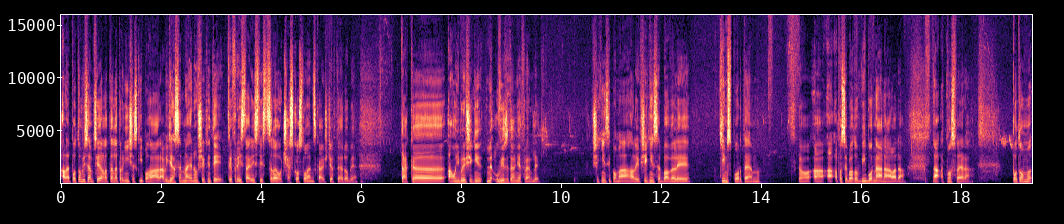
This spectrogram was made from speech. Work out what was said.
ale potom, když jsem přijel na tenhle první český pohár a viděl jsem najednou všechny ty, ty freestylisty z celého Československa ještě v té době, tak eh, a oni byli všichni neuvěřitelně friendly. Všichni si pomáhali, všichni se bavili tím sportem jo, a, a, a prostě byla to výborná nálada a atmosféra. Potom,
